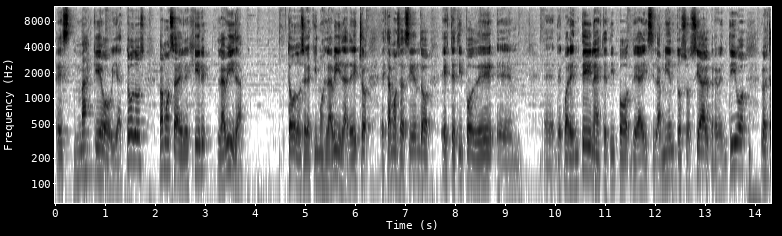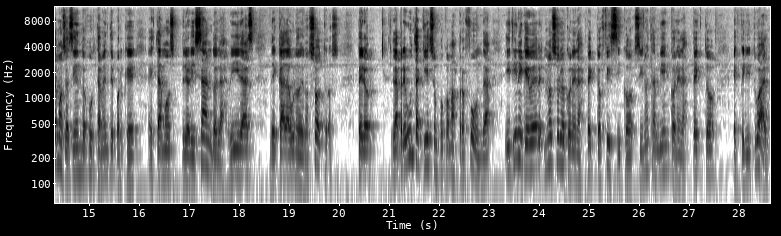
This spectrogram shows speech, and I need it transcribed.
es más que obvia. Todos vamos a elegir la vida todos elegimos la vida. De hecho, estamos haciendo este tipo de, eh, eh, de, cuarentena, este tipo de aislamiento social preventivo. Lo estamos haciendo justamente porque estamos priorizando las vidas de cada uno de nosotros. Pero la pregunta aquí es un poco más profunda y tiene que ver no solo con el aspecto físico, sino también con el aspecto espiritual.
